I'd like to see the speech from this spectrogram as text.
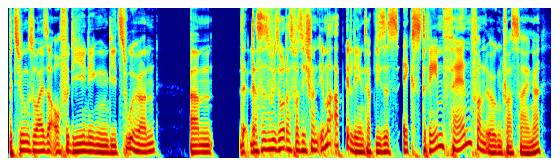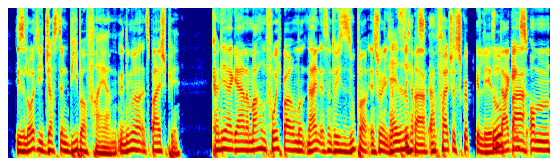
Beziehungsweise auch für diejenigen, die zuhören, ähm, das ist sowieso das, was ich schon immer abgelehnt habe, dieses extrem Fan von irgendwas sein. Ne? Diese Leute, die Justin Bieber feiern. Nehmen wir mal als Beispiel. Könnt ihr ja gerne machen, furchtbare Musik. Nein, ist natürlich super. Entschuldigung, ich Ey, habe super. hab, hab falsches Skript gelesen. Da Super. ging es um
